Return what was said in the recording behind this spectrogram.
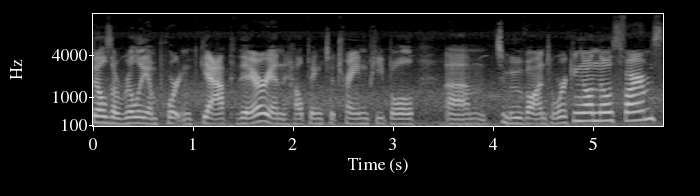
fills a really important gap there in helping to train people um, to move on to working on those farms.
